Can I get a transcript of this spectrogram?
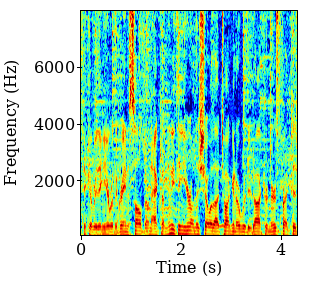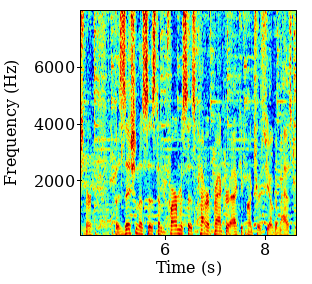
Take everything here with a grain of salt. Don't act on anything here on the show without talking it over with your doctor, nurse practitioner, physician assistant, pharmacist, chiropractor, acupuncturist, yoga master,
